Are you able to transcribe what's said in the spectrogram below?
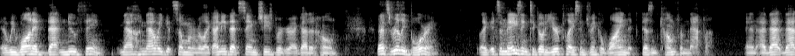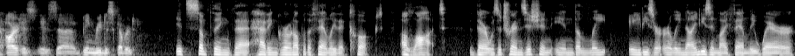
and we wanted that new thing? Now now we get somewhere and we're like, I need that same cheeseburger I got at home. That's really boring. Like it's amazing to go to your place and drink a wine that doesn't come from Napa, and that that art is is uh, being rediscovered. It's something that having grown up with a family that cooked a lot, there was a transition in the late 80s or early 90s in my family where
